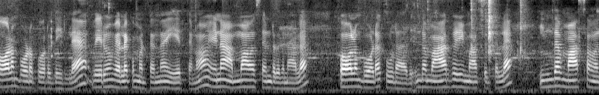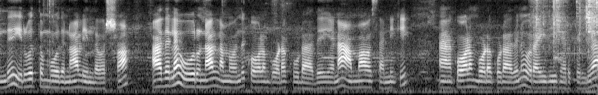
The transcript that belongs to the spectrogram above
கோலம் போட போகிறது இல்லை. வெறும் விளக்கு மட்டும்தான் ஏற்றணும் ஏன்னா அமாவாசைன்றதுனால கோலம் போடக்கூடாது. இந்த மார்கழி மாதத்தில் இந்த மாதம் வந்து இருபத்தொம்போது நாள் இந்த வருஷம். அதில் ஒரு நாள் நம்ம வந்து கோலம் போடக்கூடாது. ஏன்னா அமாவாசை அன்னைக்கு கோலம் போடக்கூடாதுன்னு ஒரு ஐதீகம் இருக்குது இல்லையா?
